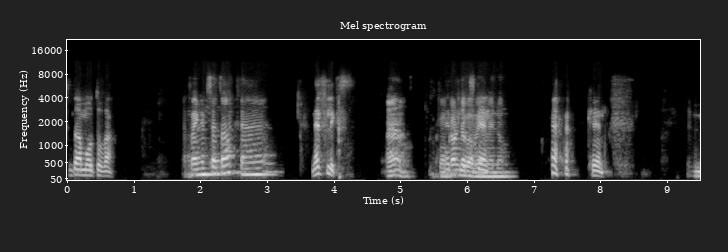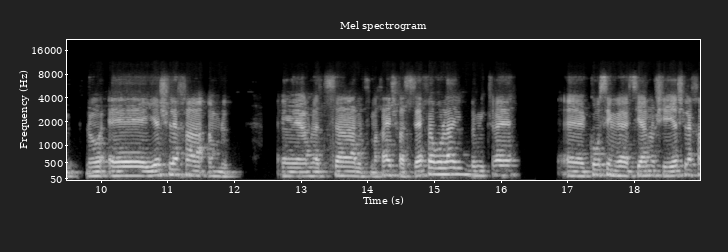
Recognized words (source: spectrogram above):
סדרה מאוד טובה. איפה היא נמצאת רק? נטפליקס. אה, כמו כל דבר כן. בימינו. כן. נו, אה, יש לך אה, המלצה על עצמך? יש לך ספר אולי, במקרה? אה, קורסים ציינו שיש לך,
